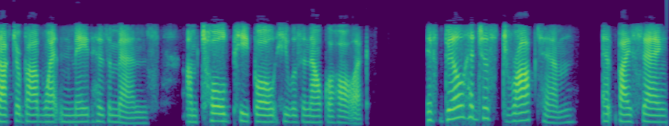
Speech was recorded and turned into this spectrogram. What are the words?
Dr. Bob went and made his amends, um, told people he was an alcoholic. If Bill had just dropped him by saying,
